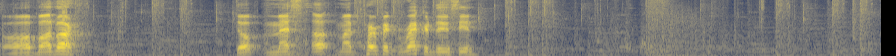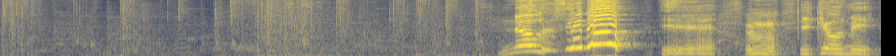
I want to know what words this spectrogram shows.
Oh, Bodvar! Don't mess up my perfect record, Lucian. No, Luciano! Yeah. Mm, he killed me.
